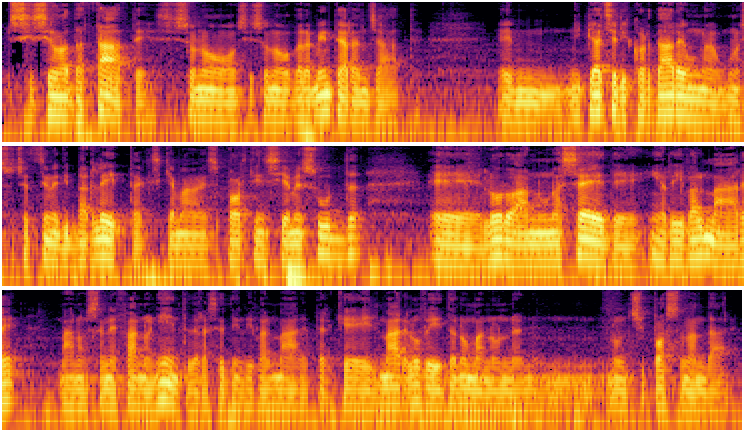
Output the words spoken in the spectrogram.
si sono adattate, si sono, si sono veramente arrangiate. Eh, mi piace ricordare una, un'associazione di Barletta che si chiama Sport Insieme Sud, loro hanno una sede in riva al mare ma non se ne fanno niente della sede in riva al mare perché il mare lo vedono ma non, non, non, ci possono andare.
